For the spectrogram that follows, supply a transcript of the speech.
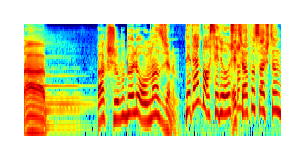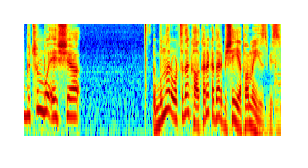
Aa, bak şu bu böyle olmaz canım. Neden bahsediyorsun? Etrafa saçtığın bütün bu eşya... Bunlar ortadan kalkana kadar bir şey yapamayız biz.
